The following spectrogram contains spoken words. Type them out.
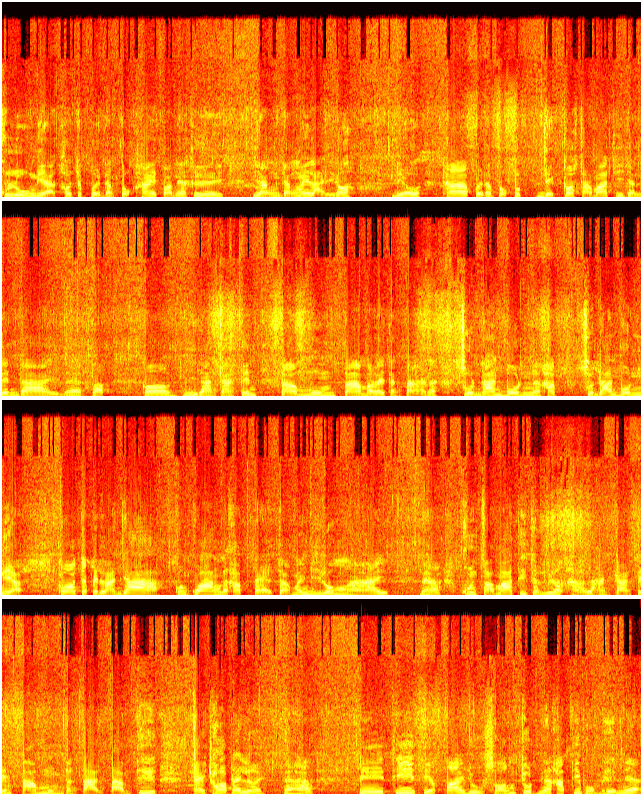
คุณลุงเนี่ยเขาจะเปิดน้ำตกให้ตอนนี้คือยังยังไม่ไหลเนาะ เดี๋ยวถ้าเปิดน้ำตกปุ๊บเด็กก็สามารถที่จะเล่นได้นะครับ ก็มีลานกลางเต็นท์ตามมุมตามอะไรต่างๆนะส่วนด้านบนนะครับ ส่วนด้านบนเนี่ยก็จะเป็นลานหญ้ากว้างๆนะครับ แต่จะไม่มีร่มไม้นะคุณสามารถที่จะเลือกหาลานกลางเต็นท์ตามมุมต่างๆ ตามที่ใจชอบได้เลยนะฮะมีที่เสียบไฟอยู่ 2 จุดนะครับ ที่ผมเห็นเนี่ย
